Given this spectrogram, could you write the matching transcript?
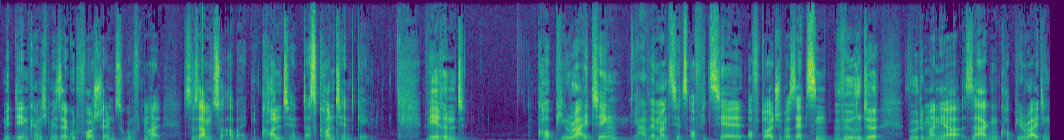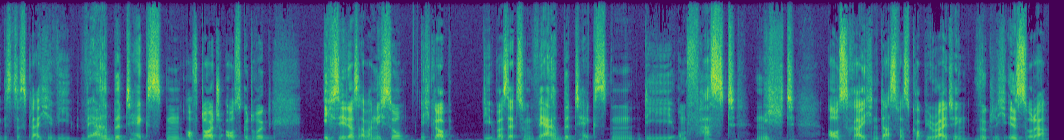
mit denen kann ich mir sehr gut vorstellen, in Zukunft mal zusammenzuarbeiten. Content, das Content Game. Während Copywriting, ja, wenn man es jetzt offiziell auf Deutsch übersetzen würde, würde man ja sagen, Copywriting ist das gleiche wie Werbetexten auf Deutsch ausgedrückt. Ich sehe das aber nicht so. Ich glaube, die Übersetzung Werbetexten, die umfasst nicht ausreichend das, was Copywriting wirklich ist oder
